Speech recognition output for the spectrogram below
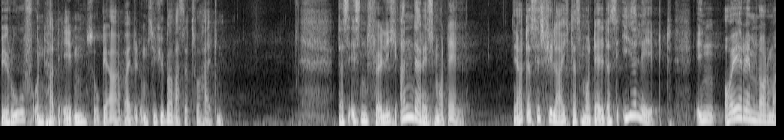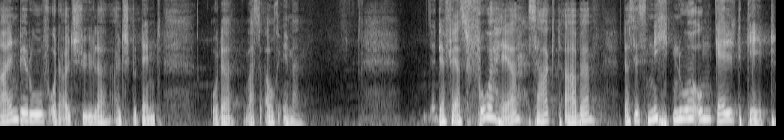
Beruf und hat eben so gearbeitet, um sich über Wasser zu halten. Das ist ein völlig anderes Modell. Ja, das ist vielleicht das Modell, das ihr lebt in eurem normalen Beruf oder als Schüler, als Student oder was auch immer. Der Vers vorher sagt aber, dass es nicht nur um Geld geht.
